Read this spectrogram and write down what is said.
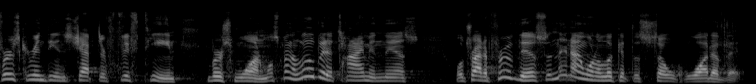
1 Corinthians chapter 15, verse 1. We'll spend a little bit of time in this. We'll try to prove this, and then I want to look at the so what of it.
